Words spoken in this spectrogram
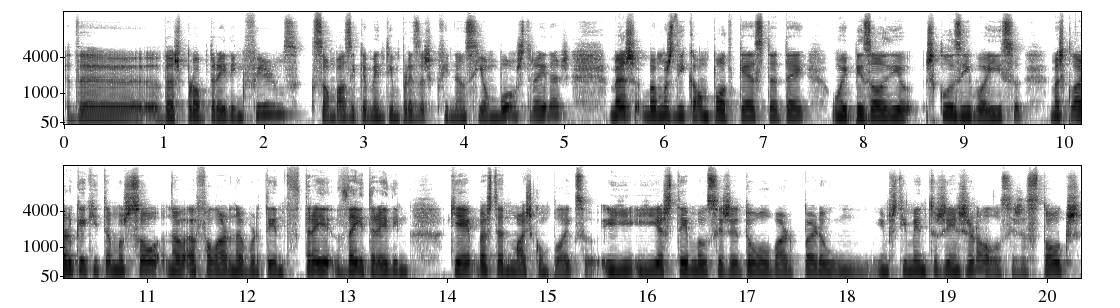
de, das prop trading firms, que são basicamente empresas que financiam bons traders, mas vamos dedicar um podcast até um episódio exclusivo a isso. Mas claro que aqui estamos só a falar na vertente day trading, que é bastante mais complexo, e, e este tema, ou seja, estou a levar para um investimentos em geral, ou seja, stocks,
